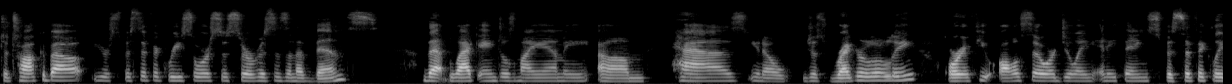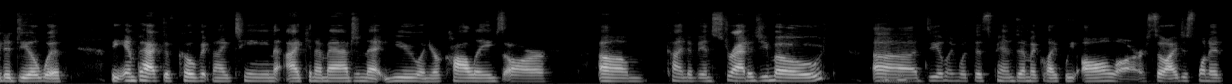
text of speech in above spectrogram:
to talk about your specific resources, services, and events that Black Angels Miami um, has, you know, just regularly, or if you also are doing anything specifically to deal with the impact of COVID 19, I can imagine that you and your colleagues are um, kind of in strategy mode, uh, mm-hmm. dealing with this pandemic like we all are. So I just wanted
